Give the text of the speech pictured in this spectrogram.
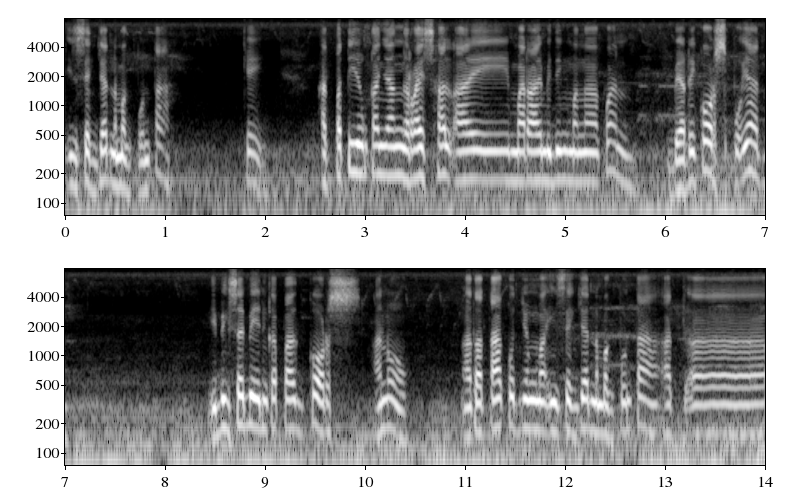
insect dyan na magpunta. Okay. At pati yung kanyang rice hull ay marami ding mga kwan. Very coarse po yan. Ibig sabihin kapag coarse, ano, natatakot yung mga insect dyan na magpunta at ah,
